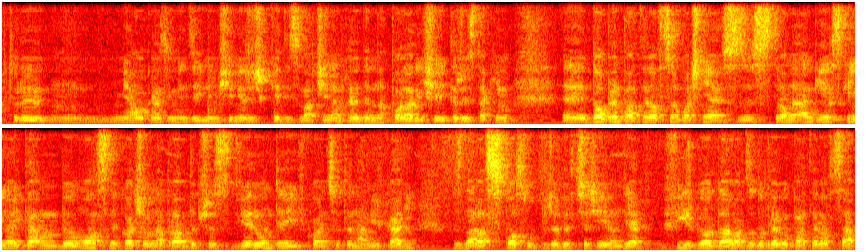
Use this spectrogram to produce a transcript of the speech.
który mm, miał okazję między innymi się mierzyć kiedyś z Marcinem Heldem na Polarisie i też jest takim e, dobrym parterowcem właśnie z, strony angielskiej, no i tam był mocny kocioł naprawdę przez dwie rundy i w końcu ten Amirkani znalazł sposób, żeby w trzeciej rundzie Fishgolda, bardzo dobrego parterowca,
